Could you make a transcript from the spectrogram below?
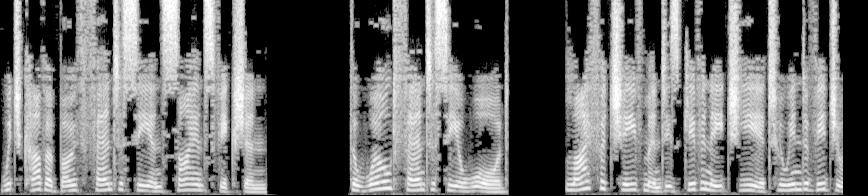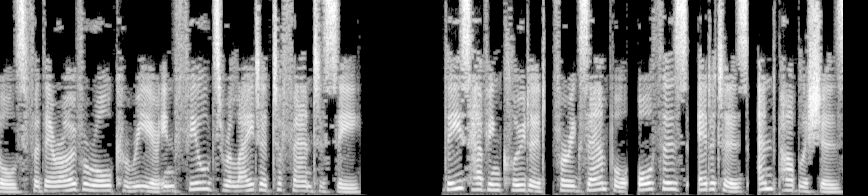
which cover both fantasy and science fiction. The World Fantasy Award, Life achievement is given each year to individuals for their overall career in fields related to fantasy. These have included, for example, authors, editors, and publishers.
